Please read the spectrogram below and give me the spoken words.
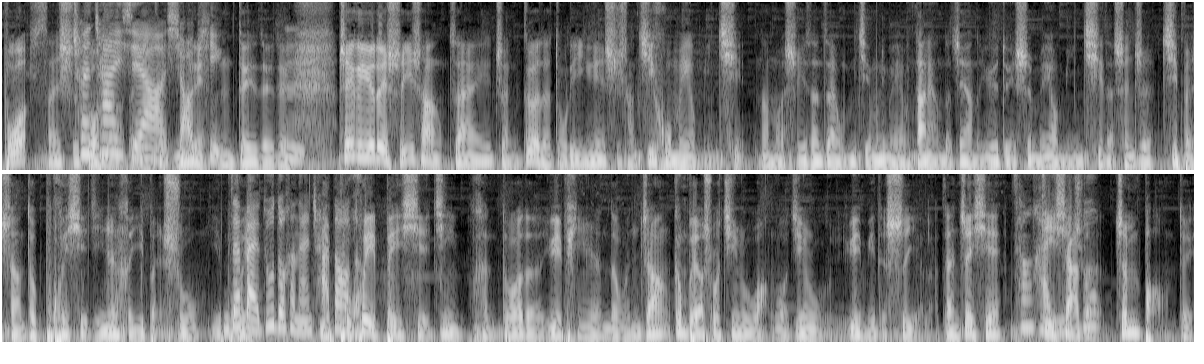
播三十穿插一些啊小品。嗯，对对对，这个乐队实际上在整个的独立音乐市场几乎没有名气。那么实际上在我们节目里面有大量的这样的乐队是没有名气的，甚至基本上都不会写进任何一本。书，你在百度都很难查到，不会被写进很多的乐评人的文章，更不要说进入网络、进入乐迷的视野了。但这些地下的珍宝。对，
